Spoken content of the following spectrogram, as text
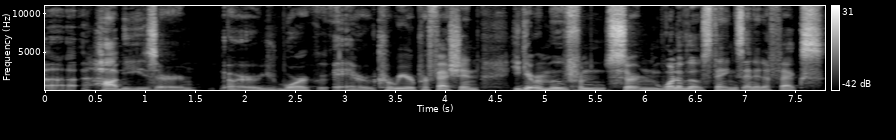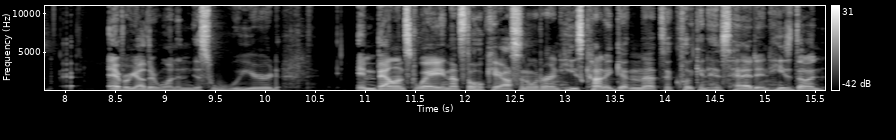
uh, hobbies or or your work or career profession, you get removed from certain one of those things and it affects every other one in this weird imbalanced way and that's the whole chaos and order. And he's kind of getting that to click in his head and he's done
